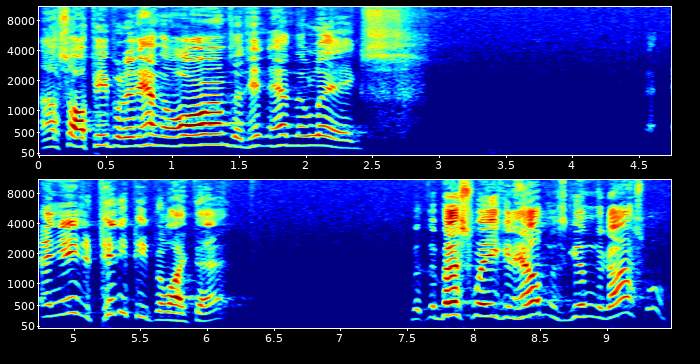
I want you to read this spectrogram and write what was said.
I saw people didn't have no arms, that didn't have no legs. And you need to pity people like that. But the best way you can help them is give them the gospel.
